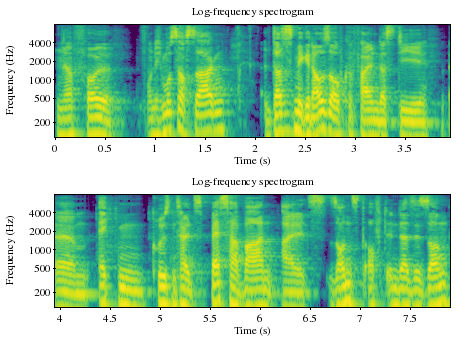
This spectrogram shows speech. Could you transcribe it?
Ja, voll. Und ich muss auch sagen, das ist mir genauso aufgefallen, dass die ähm, Ecken größtenteils besser waren als sonst oft in der Saison.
